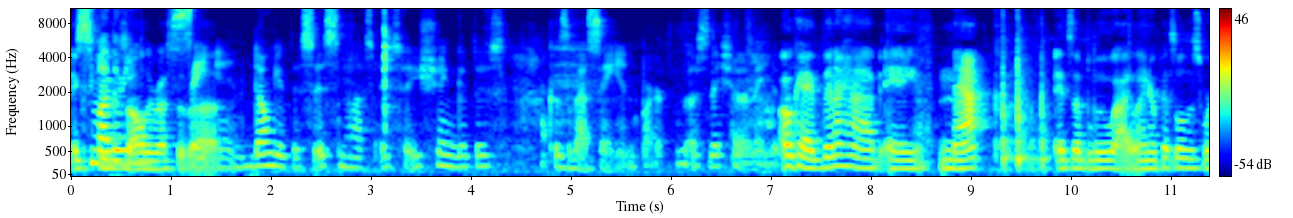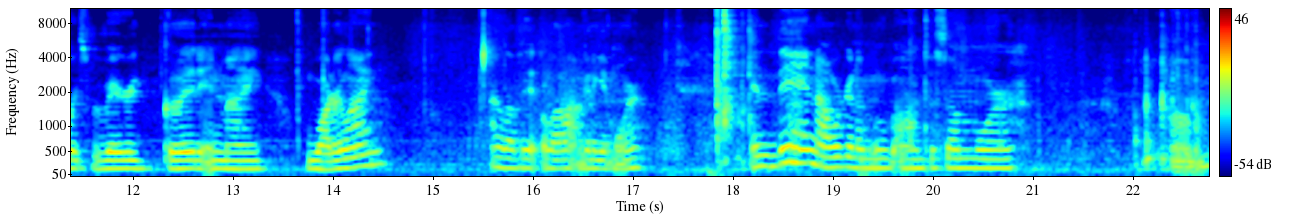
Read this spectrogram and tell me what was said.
Excuse smothering all the rest of Satan. that. Don't get this. It's not. It's, you shouldn't get this because of that Satan part. That's, they should have named it. Okay, then I have a MAC. It's a blue eyeliner pencil. This works very good in my waterline. I love it a lot. I'm gonna get more. And then now we're gonna move on to some more um,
